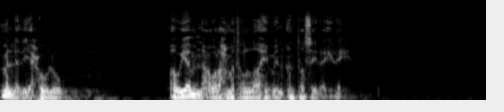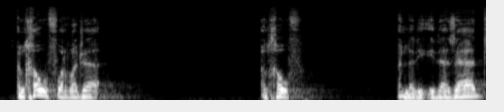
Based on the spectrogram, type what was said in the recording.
ما الذي يحول أو يمنع رحمة الله من أن تصل إليه؟ الخوف والرجاء الخوف الذي إذا زاد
